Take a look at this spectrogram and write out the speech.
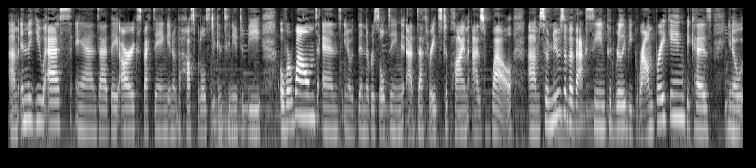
um, in the U.S., and uh, they are expecting, you know, the hospitals to continue to be overwhelmed, and you know, then the resulting uh, death rates to climb as well. Um, so, news of a vaccine vaccine could really be groundbreaking because you know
